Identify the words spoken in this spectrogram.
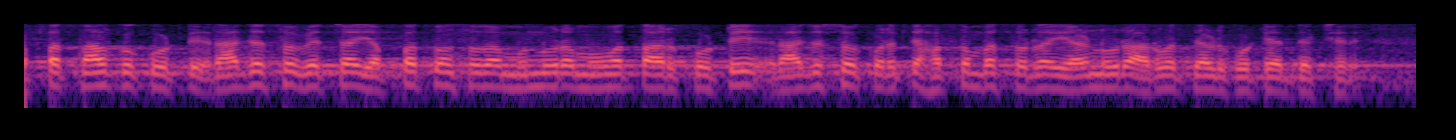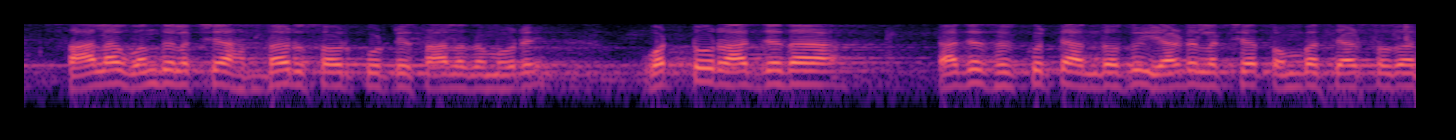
ಎಪ್ಪತ್ನಾಲ್ಕು ಕೋಟಿ ರಾಜಸ್ವ ವೆಚ್ಚ ಎಪ್ಪತ್ತೊಂದು ಸಾವಿರದ ಮುನ್ನೂರ ಮೂವತ್ತಾರು ಕೋಟಿ ರಾಜಸ್ವ ಕೊರತೆ ಹತ್ತೊಂಬತ್ತು ಸಾವಿರದ ಎರಡುನೂರ ಅರವತ್ತೆರಡು ಕೋಟಿ ಅಧ್ಯಕ್ಷರೇ. ಸಾಲ ಒಂದು ಲಕ್ಷ ಹದಿನಾರು ಸಾವಿರ ಕೋಟಿ ಸಾಲದ ಮೌರಿ ಒಟ್ಟು ರಾಜ್ಯದ ರಾಜ್ಯ ಸಂಸ್ಕೃತಿ ಅಂದಾಜು ಎರಡು ಲಕ್ಷ ತೊಂಬತ್ತೆರಡು ಸಾವಿರದ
